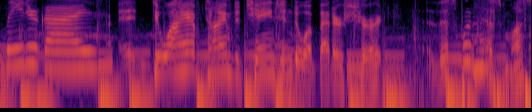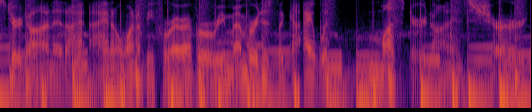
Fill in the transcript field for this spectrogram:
Later, guys. Uh, do I have time to change into a better shirt? This one has mustard on it. I, I don't want to be forever remembered as the guy with mustard on his shirt.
